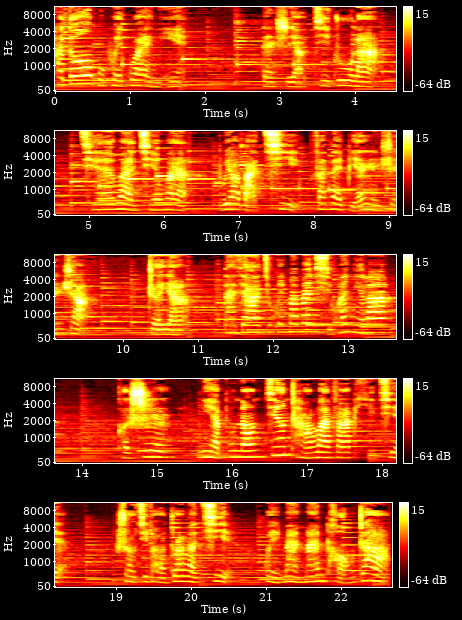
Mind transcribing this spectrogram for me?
它都不会怪你。但是要记住啦，千万千万不要把气发在别人身上，这样大家就会慢慢喜欢你啦。可是。你也不能经常乱发脾气，受气筒装了气会慢慢膨胀，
